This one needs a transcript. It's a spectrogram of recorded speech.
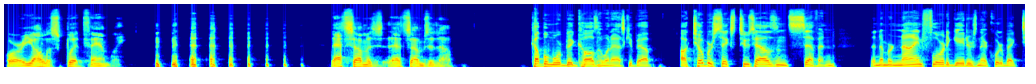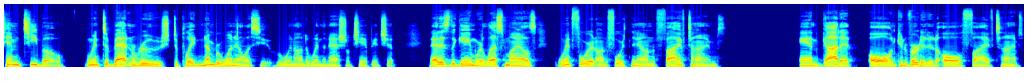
or are y'all a split family? that sums that sums it up. Couple more big calls I want to ask you about. October 6, 2007, the number nine Florida Gators and their quarterback Tim Tebow went to Baton Rouge to play number one LSU, who went on to win the national championship. That is the game where Les Miles went for it on fourth down five times and got it all and converted it all five times.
